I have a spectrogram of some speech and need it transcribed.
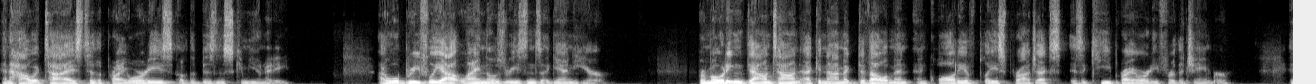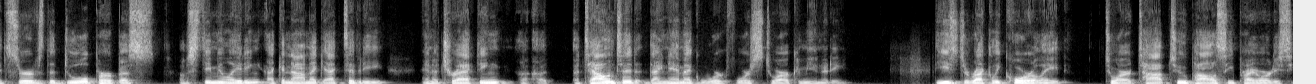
and how it ties to the priorities of the business community. I will briefly outline those reasons again here. Promoting downtown economic development and quality of place projects is a key priority for the chamber. It serves the dual purpose of stimulating economic activity and attracting a, a- talented, dynamic workforce to our community. These directly correlate to our top two policy priorities,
